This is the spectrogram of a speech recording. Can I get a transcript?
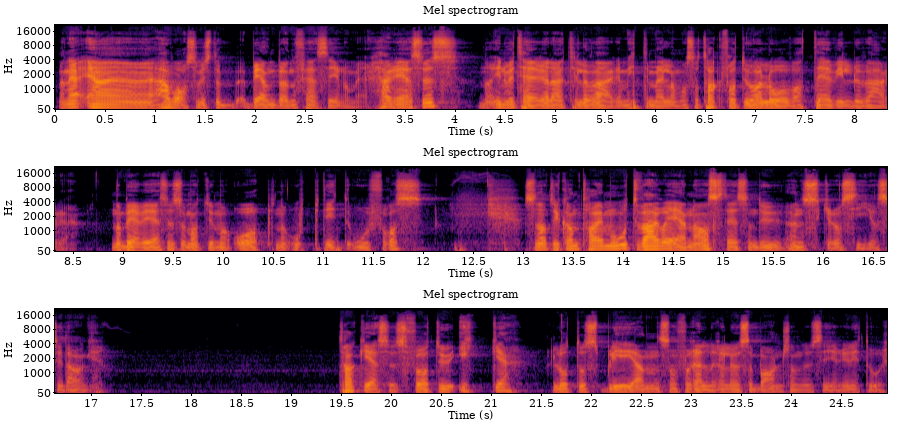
Men jeg, jeg, jeg har også lyst til å be en bønn før jeg sier noe mer. Herre Jesus, nå inviterer jeg deg til å være midt imellom oss. Og takk for at du har lova at det vil du være. Nå ber vi Jesus om at du må åpne opp ditt ord for oss. Sånn at vi kan ta imot hver og en av oss det som du ønsker å si oss i dag. Takk, Jesus, for at du ikke lot oss bli igjen som foreldreløse barn, som du sier i ditt ord.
